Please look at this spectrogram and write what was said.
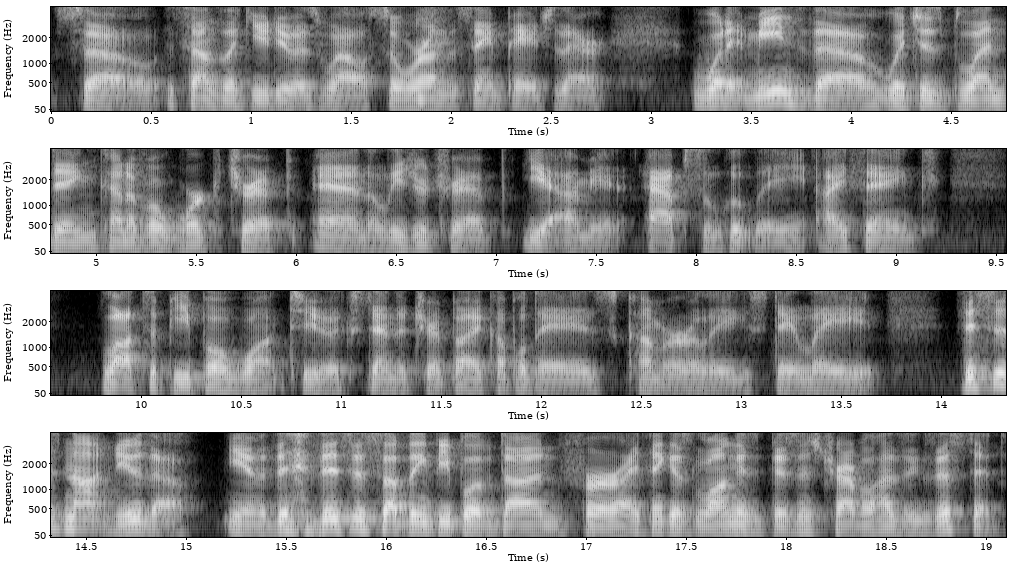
So it sounds like you do as well. So we're on the same page there. What it means, though, which is blending kind of a work trip and a leisure trip, yeah, I mean, absolutely. I think Lots of people want to extend a trip by a couple days, come early, stay late. This is not new though. You know, this is something people have done for I think as long as business travel has existed.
